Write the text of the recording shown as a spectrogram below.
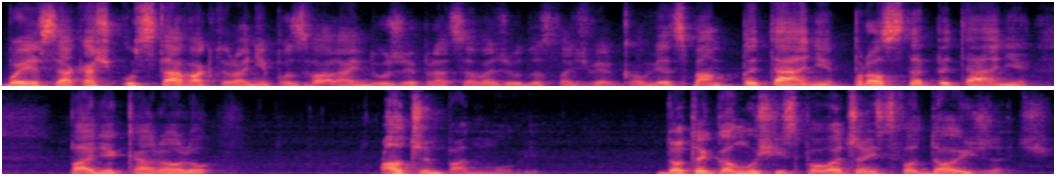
Bo jest jakaś ustawa, która nie pozwala im dłużej pracować, żeby dostać wielką. Więc mam pytanie, proste pytanie, panie Karolu. O czym pan mówi? Do tego musi społeczeństwo dojrzeć.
